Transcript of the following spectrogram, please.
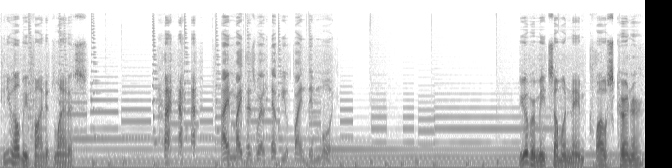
can you help me find Atlantis? I might as well help you find the moon. You ever meet someone named Klaus Kerner?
